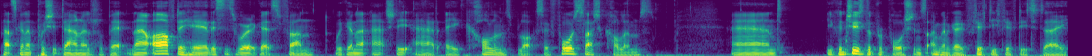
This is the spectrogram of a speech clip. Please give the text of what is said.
That's going to push it down a little bit. Now after here, this is where it gets fun. We're going to actually add a columns block. So forward slash columns. And you can choose the proportions. I'm going to go 50-50 today.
